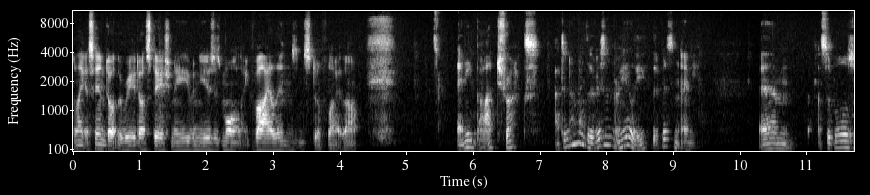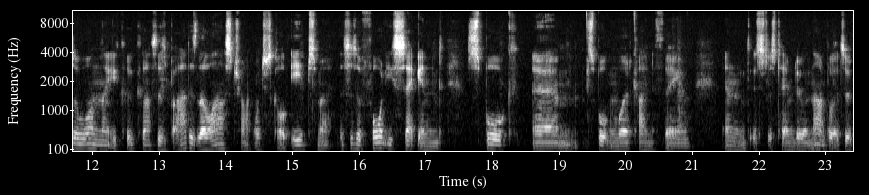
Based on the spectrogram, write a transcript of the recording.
like I said, Dr. Radar Station, he even uses more like violins and stuff like that. Any bad tracks? I don't know, there isn't really. There isn't any. Um, I suppose the one that you could class as bad is the last track, which is called Apesma. This is a 40 second spoke, um, spoken word kind of thing, and it's just him doing that, but it's a,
